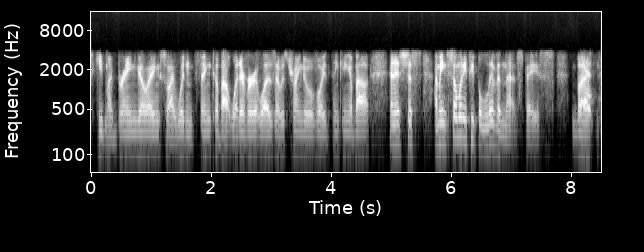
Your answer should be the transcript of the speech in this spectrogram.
to keep my brain going so I wouldn't think about whatever it was I was trying to avoid thinking about. And it's just I mean so many people live in that space, but yeah.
